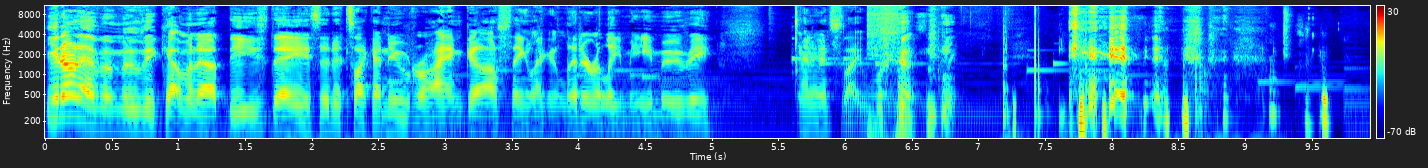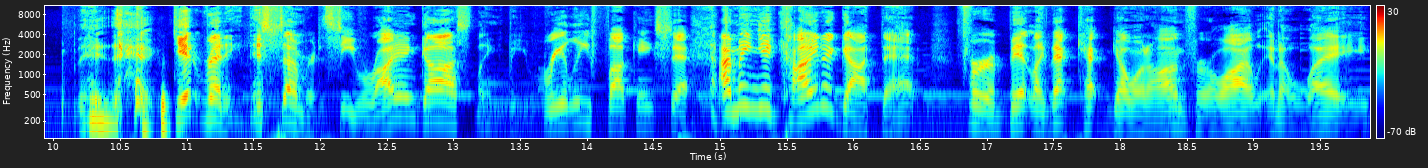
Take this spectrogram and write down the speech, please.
you don't have a movie coming out these days that it's like a new Ryan Gosling like a literally me movie, and it's like. Get ready this summer to see Ryan Gosling be really fucking sad. I mean, you kind of got that for a bit. Like, that kept going on for a while in a way.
